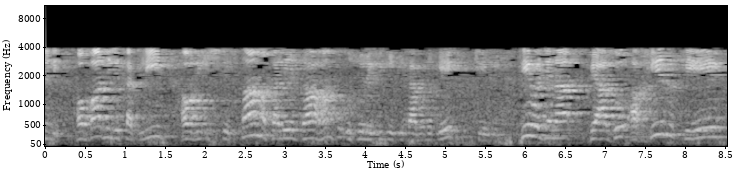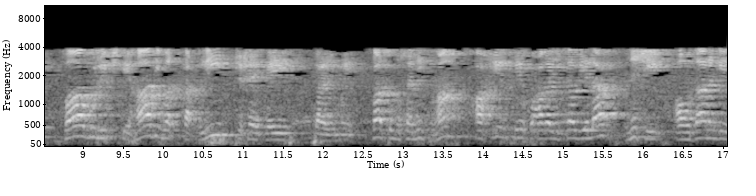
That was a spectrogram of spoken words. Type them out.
نه دي او بعضي د تقلید او د استفتاء مسلې دا هم په اصول فقه کتابونو کې کیږي دیو جنا بیا دو اخیر کې باب الاجتهاد والتقلید چې شي کوي دایمي تاسو مصنف هم اخیر کې خو هغه حساب یلا نشي او دارنګي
